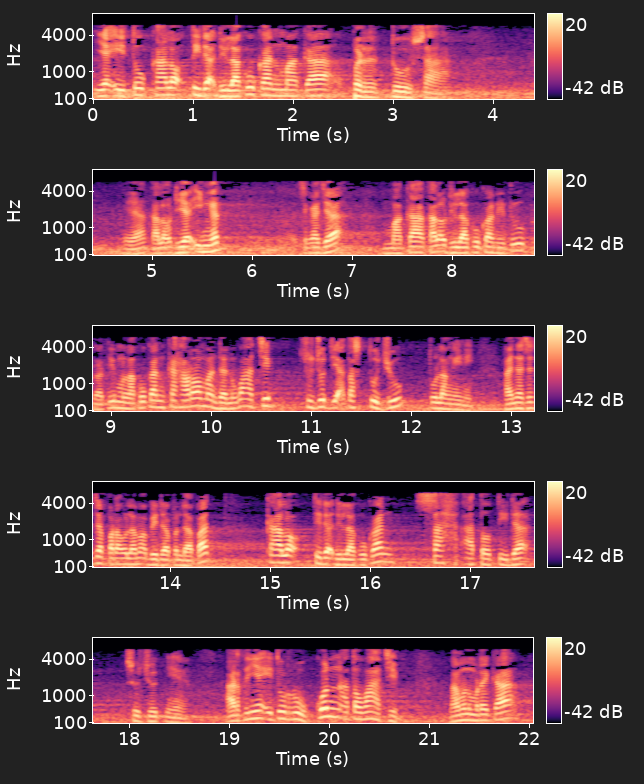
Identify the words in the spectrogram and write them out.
yaitu kalau tidak dilakukan maka berdosa. Ya, kalau dia ingat sengaja maka kalau dilakukan itu berarti melakukan keharaman dan wajib sujud di atas tujuh tulang ini. Hanya saja para ulama beda pendapat kalau tidak dilakukan sah atau tidak sujudnya. Artinya itu rukun atau wajib. Namun mereka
